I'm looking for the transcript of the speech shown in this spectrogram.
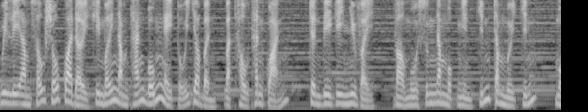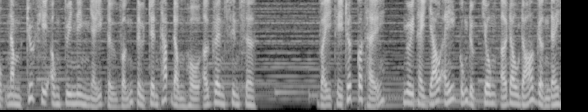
William xấu số qua đời khi mới 5 tháng 4 ngày tuổi do bệnh bạch hầu thanh quản, trên bia ghi như vậy, vào mùa xuân năm 1919, một năm trước khi ông Tuy Niên nhảy tự vẫn từ trên tháp đồng hồ ở Gremsinser. Vậy thì rất có thể, người thầy giáo ấy cũng được chôn ở đâu đó gần đây.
